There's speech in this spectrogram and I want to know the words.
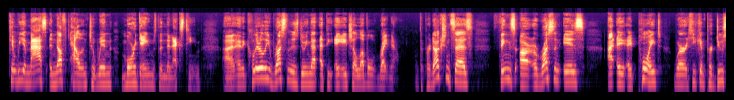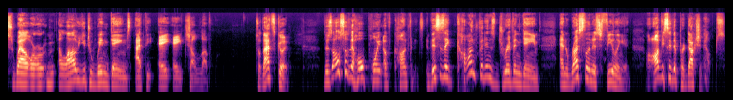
can we amass enough talent to win more games than the next team? And, and clearly, Ruslan is doing that at the AHL level right now. The production says things are, uh, Ruslan is at a, a point where he can produce well or, or allow you to win games at the AHL level. So that's good. There's also the whole point of confidence. This is a confidence driven game, and Ruslan is feeling it. Obviously, the production helps,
